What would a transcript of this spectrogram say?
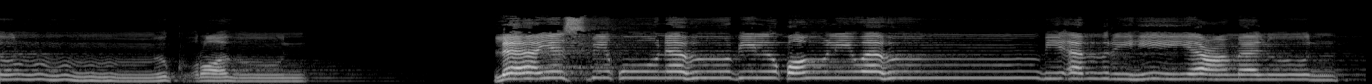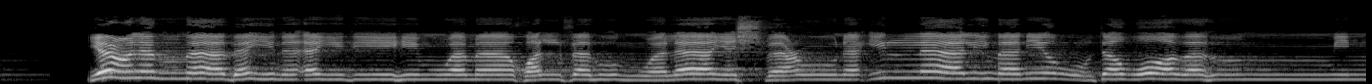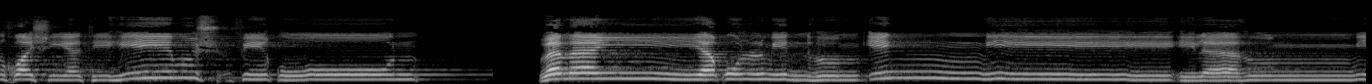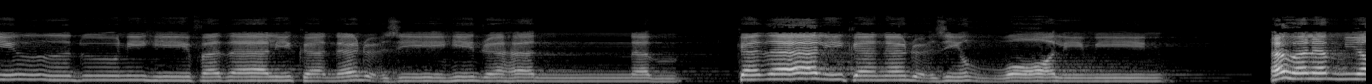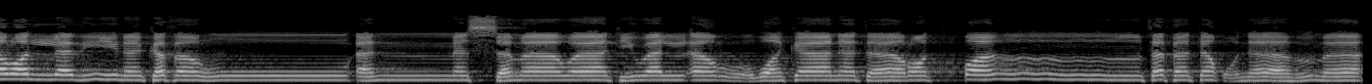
مكرمون. لا يسبقونه بالقول وهم بأمره يعملون. يَعْلَمُ مَا بَيْنَ أَيْدِيهِمْ وَمَا خَلْفَهُمْ وَلَا يَشْفَعُونَ إِلَّا لِمَنِ ارْتَضَىٰ وَهُمْ مِنْ خَشْيَتِهِ مُشْفِقُونَ. وَمَنْ يَقُلْ مِنْهُمْ إِنِّي إِلَٰهٌ فذلك نجزيه جهنم. كذلك نجزي الظالمين. أَوَلَمْ يَرَ الَّذِينَ كَفَرُوا أَنَّ السَّمَاوَاتِ وَالْأَرْضَ كَانَتَا رَتْقًا فَفَتَقْنَاهُمَا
